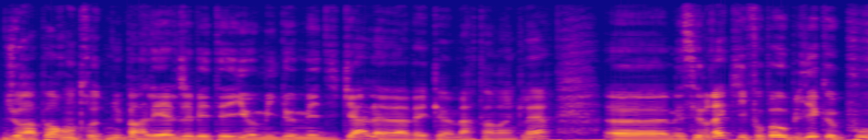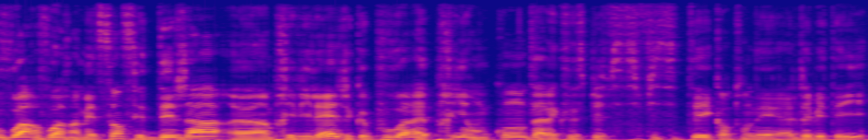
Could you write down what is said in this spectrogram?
du rapport entretenu par les LGBTI au milieu médical avec Martin Winkler. mais c'est vrai qu'il faut pas oublier que pouvoir voir un médecin c'est déjà un privilège et que pouvoir être pris en compte avec ses spécificités quand on est LGBTI,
